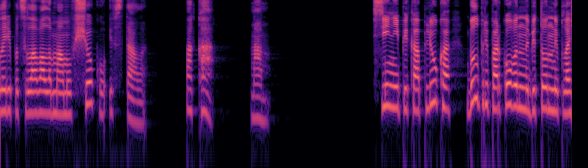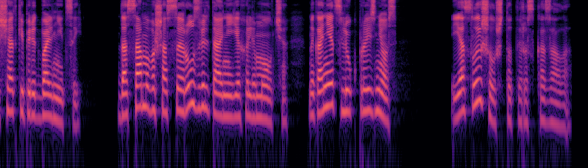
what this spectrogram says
Клэри поцеловала маму в щеку и встала. «Пока, мам». Синий пикап Люка был припаркован на бетонной площадке перед больницей. До самого шоссе Рузвельта они ехали молча. Наконец Люк произнес. «Я слышал, что ты рассказала».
